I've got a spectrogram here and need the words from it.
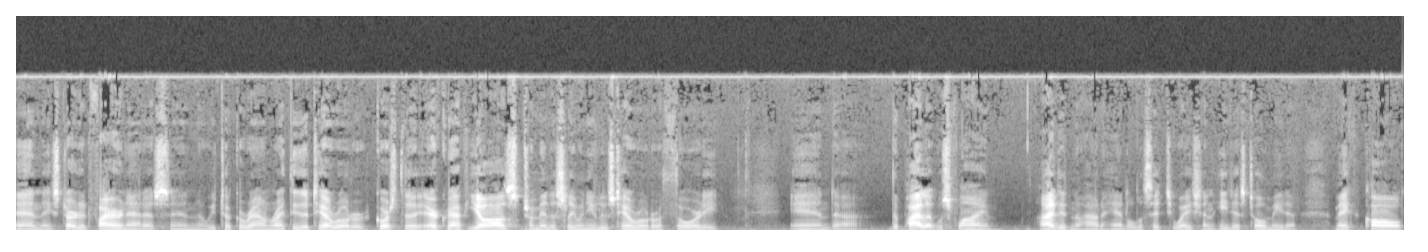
and they started firing at us, and we took around right through the tail rotor. Of course, the aircraft yaws tremendously when you lose tail rotor authority, and uh, the pilot was flying. I didn't know how to handle the situation. He just told me to make a call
